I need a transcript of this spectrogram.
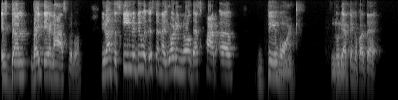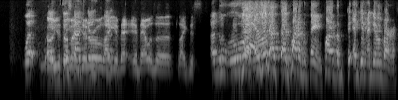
It's done right there in the hospital. You don't have to scheme to do it. This and that. You already know that's part of being born. What do y'all think about that? what? Oh, you're talking about general, in- like if that if that was a like this. a new rule. Yeah, it's just a, a part of the thing, part of the a giving, a giving birth.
